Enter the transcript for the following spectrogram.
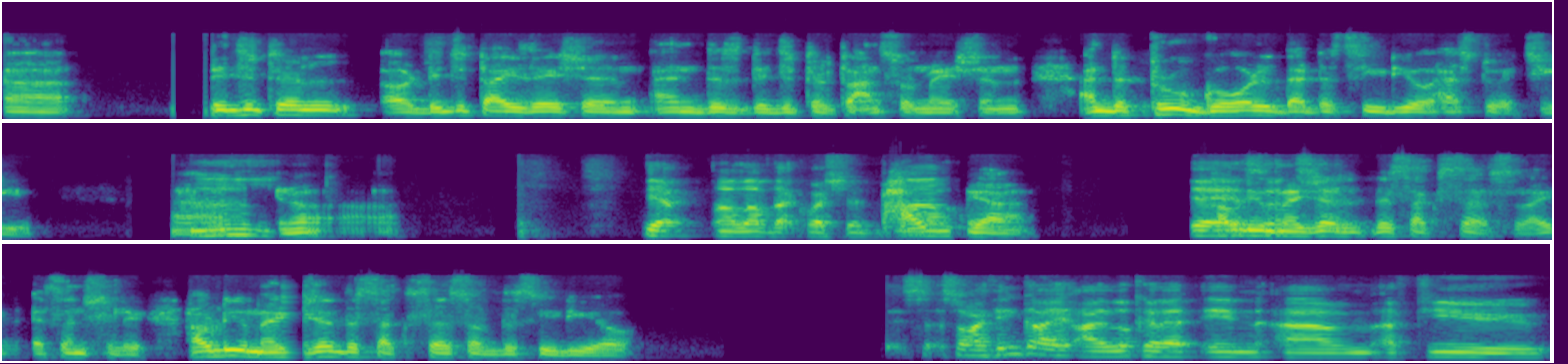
uh, digital or digitization and this digital transformation and the true goal that the CDO has to achieve? Uh, mm. You know. Uh, yeah, I love that question. How? Um, yeah. Yeah, how yeah, do you so measure the success, right? Essentially, how do you measure the success of the CDO? So, so I think I, I, look at it in um, a few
